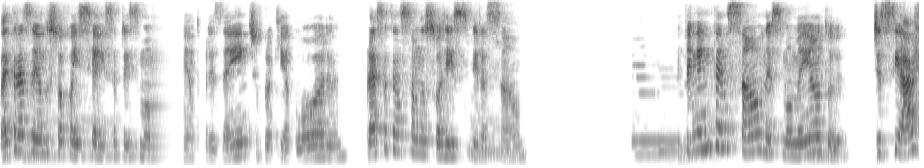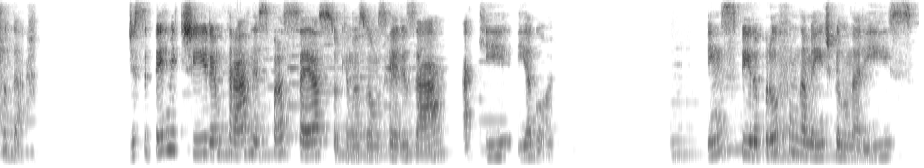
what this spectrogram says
Vai trazendo sua consciência para esse momento presente, para aqui agora. Presta atenção na sua respiração. E tenha a intenção nesse momento de se ajudar, de se permitir entrar nesse processo que nós vamos realizar aqui e agora. Inspira profundamente pelo nariz.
